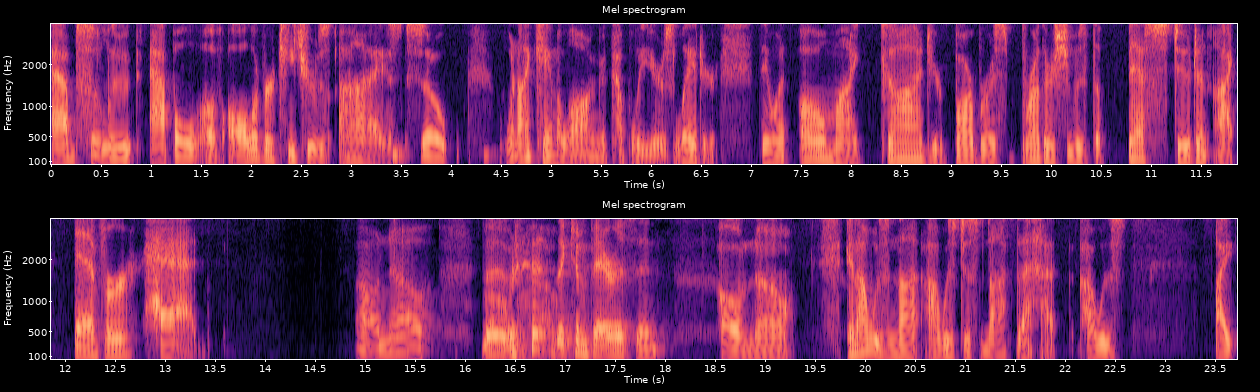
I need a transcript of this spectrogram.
absolute apple of all of her teachers' eyes. So when I came along a couple of years later, they went, "Oh my God, your Barbara's brother! She was the best student I ever had." Oh no. The Oh, no. the comparison. Oh no. And I was not I was just not that. I was I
